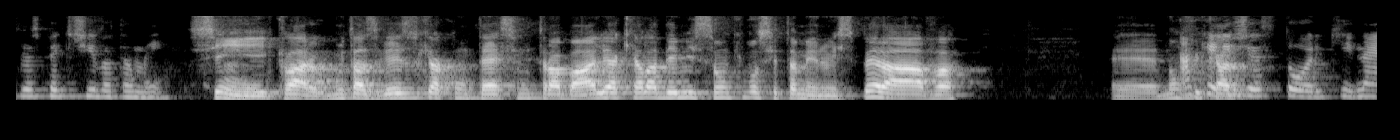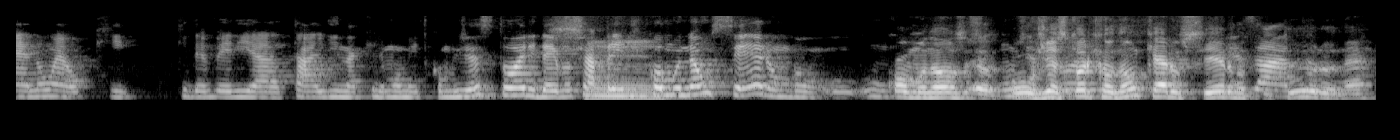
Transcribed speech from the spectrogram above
perspectiva também. Sim, e claro, muitas vezes o que acontece no trabalho é aquela demissão que você também não esperava. É, não Aquele ficar... gestor que né, não é o que, que deveria estar ali naquele momento como gestor, e daí você Sim. aprende como não ser um bom. Um, como não, um, um o gestor. gestor que eu não quero ser Exato. no futuro, né?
